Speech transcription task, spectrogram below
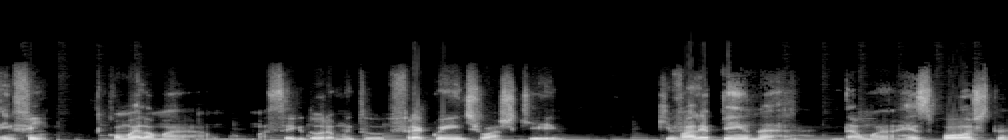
enfim, como ela é uma, uma seguidora muito frequente, eu acho que, que vale a pena dar uma resposta,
